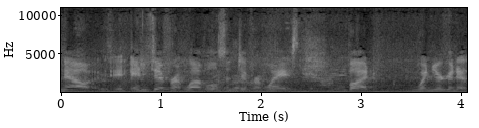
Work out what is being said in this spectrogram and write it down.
Now, in different levels, in different ways, but when you're gonna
